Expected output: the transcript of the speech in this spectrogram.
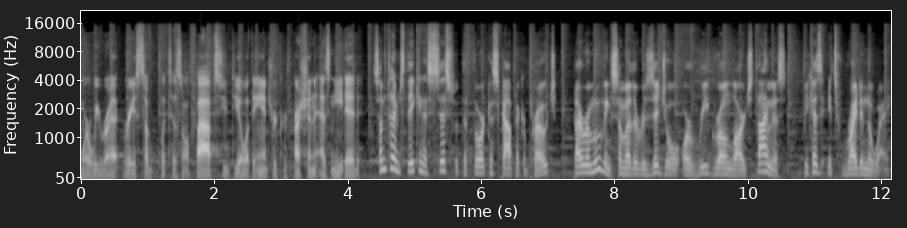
where we raise subplatysmal flaps. You deal with the anterior compression as needed. Sometimes they can assist with the thoracoscopic approach by removing some of the residual or regrown large thymus because it's right in the way.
